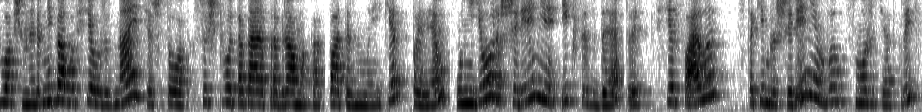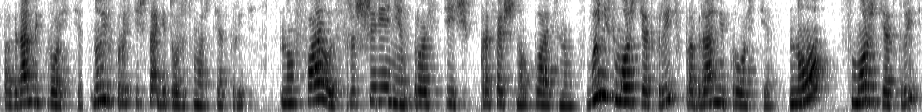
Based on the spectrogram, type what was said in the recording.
В общем, наверняка вы все уже знаете, что существует такая программа, как Pattern Maker, PM. У нее расширение XSD, то есть все файлы с таким расширением вы сможете открыть в программе Крости. Ну и в Cross Stitch тоже сможете открыть. Но файлы с расширением Cross Stitch Professional Platinum вы не сможете открыть в программе Крости, но сможете открыть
